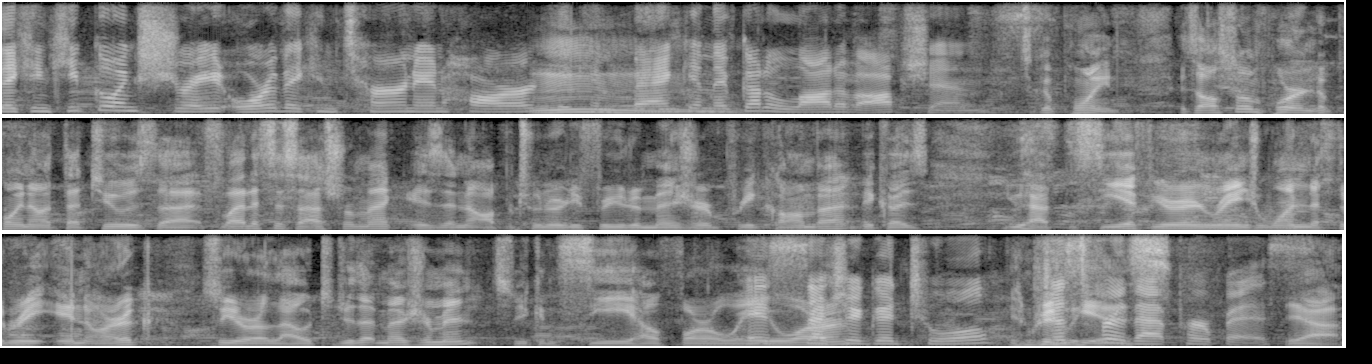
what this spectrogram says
they can keep going straight or they can turn in hard. They can bank in. They've mm. got a lot of options. It's a good point. It's also important to point out that too is that Flight Assist Astromech is an opportunity for you to measure pre-combat because you have to see if you're in range one to three in arc, so you're allowed to do that measurement, so you can see how far away It's you are. It's such a good tool It just really for that purpose. yeah.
